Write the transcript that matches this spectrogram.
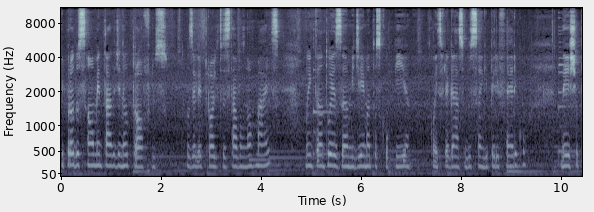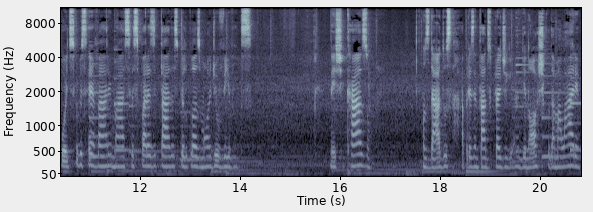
e produção aumentada de neutrófilos. Os eletrólitos estavam normais, no entanto, o exame de hematoscopia com esfregaço do sangue periférico, neste pôde-se observar hemácias parasitadas pelo plasmódio vivax. Neste caso, os dados apresentados para diagnóstico da malária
